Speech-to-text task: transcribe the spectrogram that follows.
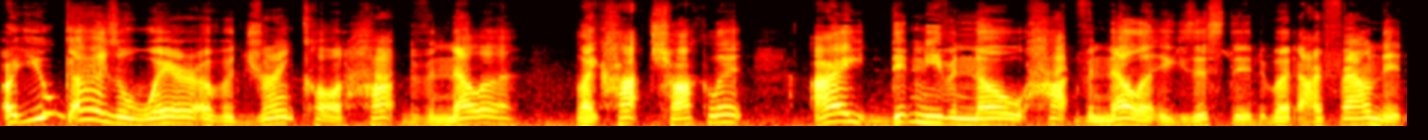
are you guys aware of a drink called hot vanilla, like hot chocolate? I didn't even know hot vanilla existed, but I found it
